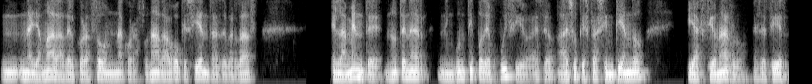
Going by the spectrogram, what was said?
llamada del corazón, una corazonada, algo que sientas de verdad en la mente, no tener ningún tipo de juicio a eso, que estás sintiendo y accionarlo, es decir,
